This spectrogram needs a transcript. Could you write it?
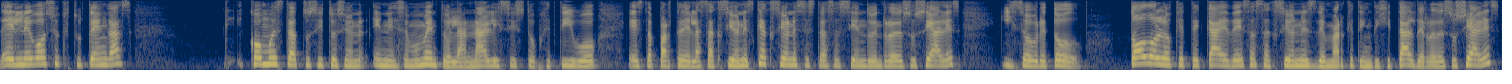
el negocio que tú tengas, cómo está tu situación en ese momento, el análisis, tu objetivo, esta parte de las acciones, qué acciones estás haciendo en redes sociales y sobre todo, todo lo que te cae de esas acciones de marketing digital, de redes sociales,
